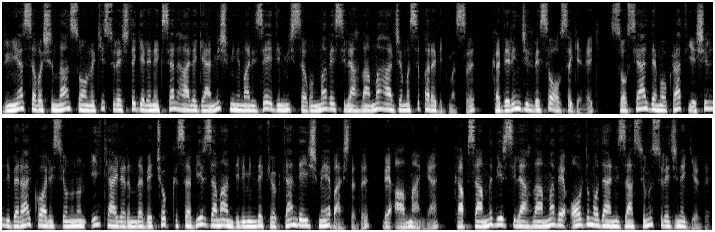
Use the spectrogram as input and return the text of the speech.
Dünya Savaşı'ndan sonraki süreçte geleneksel hale gelmiş minimalize edilmiş savunma ve silahlanma harcaması paradigması, kaderin cilvesi olsa gerek, Sosyal Demokrat Yeşil Liberal Koalisyonu'nun ilk aylarında ve çok kısa bir zaman diliminde kökten değişmeye başladı ve Almanya, kapsamlı bir silahlanma ve ordu modernizasyonu sürecine girdi.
